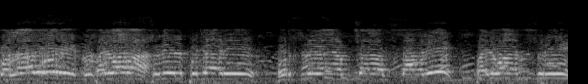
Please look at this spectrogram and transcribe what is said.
कोल्हापूर पैलवान सुनील पुजारी भोसले आमच्या सांगली पैलवान श्री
